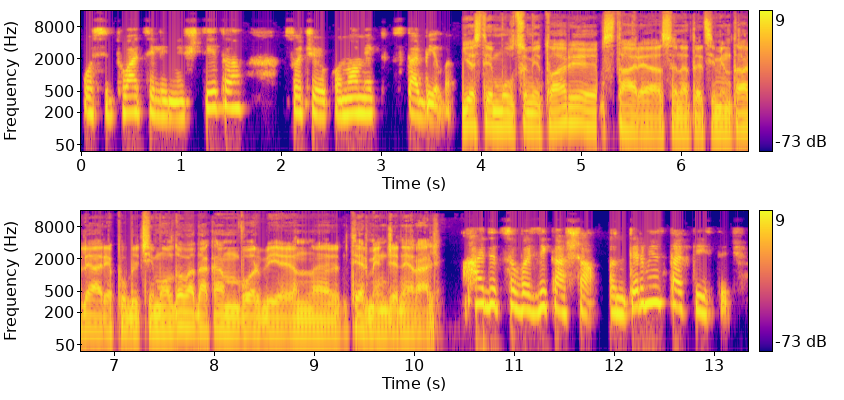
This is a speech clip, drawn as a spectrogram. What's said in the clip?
o situație liniștită, socioeconomic stabilă. Este mulțumitoare starea sănătății mentale a Republicii Moldova dacă am vorbi în uh, termeni generali? haideți să vă zic așa, în termeni statistici,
